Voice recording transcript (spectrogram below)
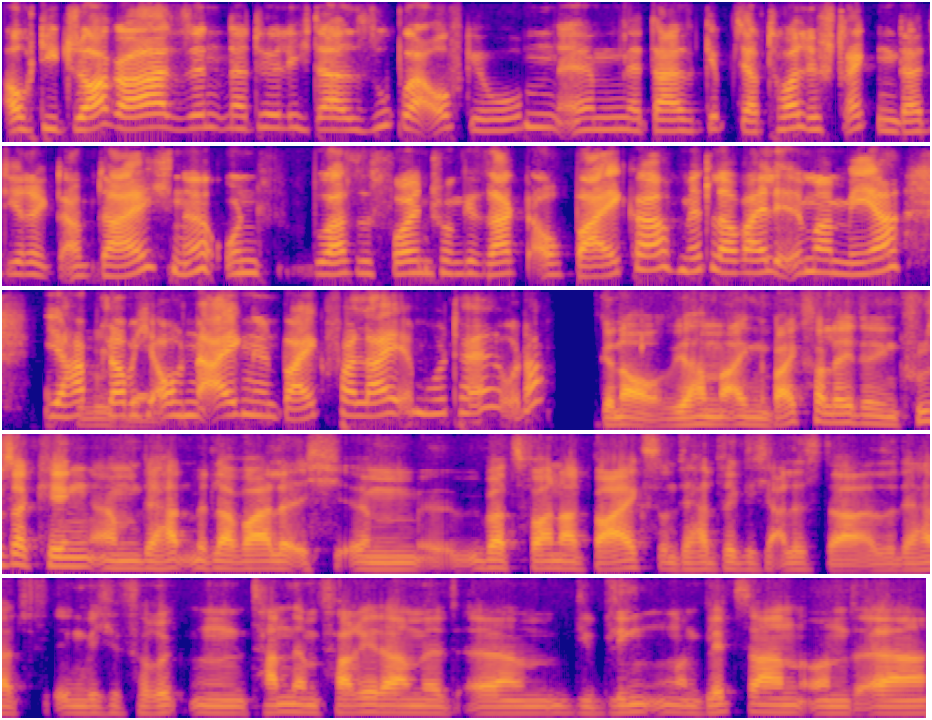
Auch die Jogger sind natürlich da super aufgehoben. Ähm, da gibt es ja tolle Strecken da direkt am Deich. Ne? Und du hast es vorhin schon gesagt, auch Biker mittlerweile immer mehr. Ihr habt, glaube ich, auch einen eigenen Bikeverleih im Hotel, oder? Genau, wir haben einen eigenen Bikeverleih, den Cruiser King. Ähm, der hat mittlerweile ich, ähm, über 200 Bikes und der hat wirklich alles da. Also der hat irgendwelche verrückten Tandem-Fahrräder mit, ähm, die blinken und glitzern und äh,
